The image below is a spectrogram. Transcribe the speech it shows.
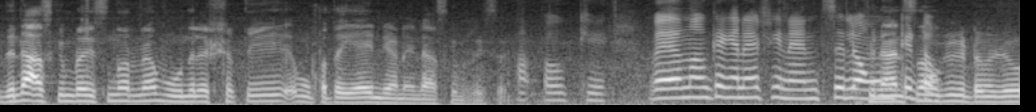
ഇതിന്റെ ആസ്കിംഗ് പ്രൈസ് എന്ന് പറഞ്ഞാൽ മൂന്ന് ലക്ഷത്തി മുപ്പത്തി അയ്യായിരം രൂപയാണ് ഇതിന്റെ ആസ്കിംഗ് പ്രൈസ് ഓക്കെ വേറെ നമുക്ക് എങ്ങനെ ഫിനാൻസ് ലോൺ ഫിനാൻസ് നമുക്ക് കിട്ടും. ഒരു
